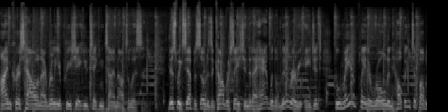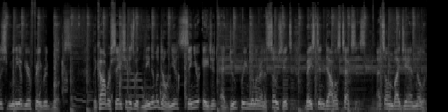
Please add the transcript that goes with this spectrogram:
I'm Chris Howell, and I really appreciate you taking time out to listen. This week's episode is a conversation that I had with a literary agent who may have played a role in helping to publish many of your favorite books. The conversation is with Nena Madonia, senior agent at Dupree Miller and Associates, based in Dallas, Texas. That's owned by Jan Miller.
